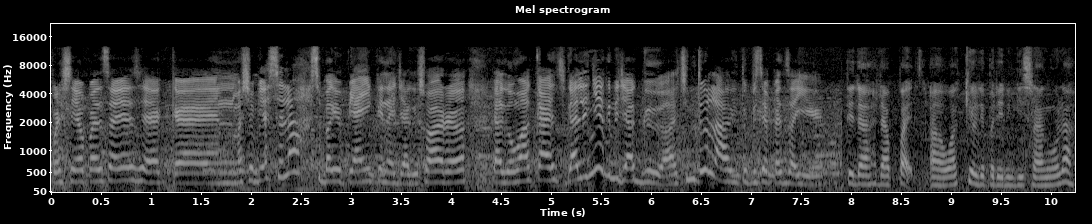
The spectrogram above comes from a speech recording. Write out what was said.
Persiapan saya, saya akan macam biasalah sebagai penyanyi kena jaga suara, jaga makan, segalanya kena jaga. Ah, macam itulah itu persiapan saya. Kita dah dapat uh, wakil daripada Negeri Selangor lah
